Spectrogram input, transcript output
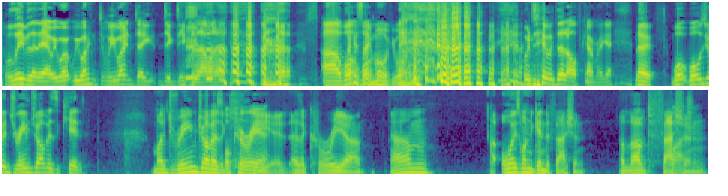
we'll leave it there. We won't. We won't. We won't dig, dig deep into that one. eh? uh, what, I can say what- more if you want. we'll, do, we'll do it off camera. Okay. No. What What was your dream job as a kid? My dream job as a Or career. as a career, um, I always wanted to get into fashion. I loved fashion. Fashion.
